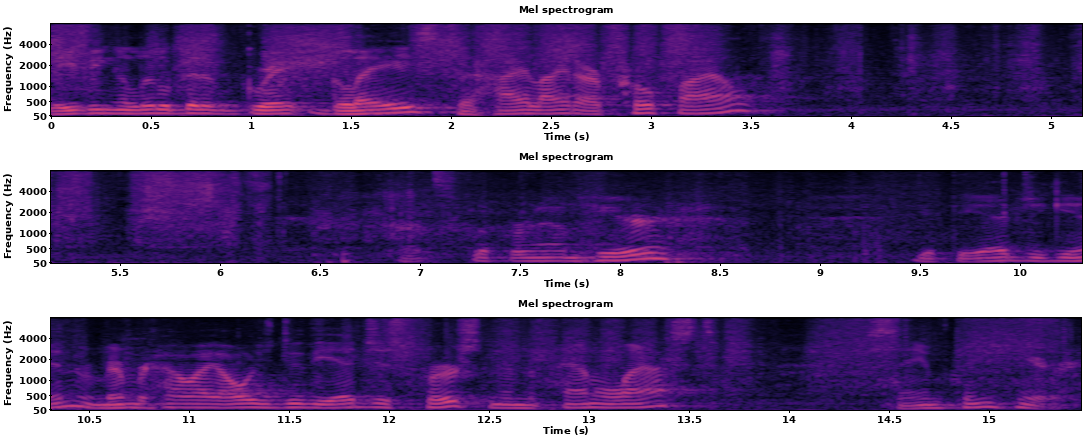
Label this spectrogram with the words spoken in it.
Leaving a little bit of glaze to highlight our profile. Let's flip around here. Get the edge again. Remember how I always do the edges first and then the panel last? Same thing here.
